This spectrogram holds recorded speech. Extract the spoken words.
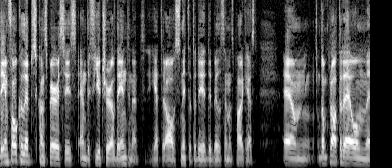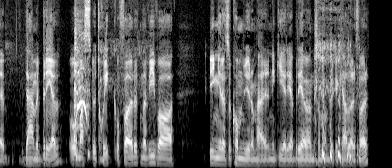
The Infocalypse Conspiracies and the Future of the Internet heter avsnittet och det är The Bill Simmons podcast. Ehm, de pratade om eh, det här med brev och massutskick och förut när vi var yngre så kom ju de här Nigeria-breven som man brukar kalla det för.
